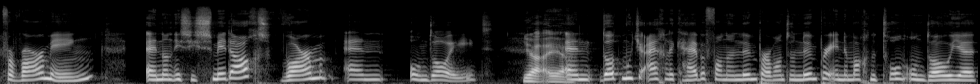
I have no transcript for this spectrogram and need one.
verwarming. En dan is hij smiddags warm en ontdooid. Ja, ja. En dat moet je eigenlijk hebben van een lumper. Want een lumper in de magnetron ontdooien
